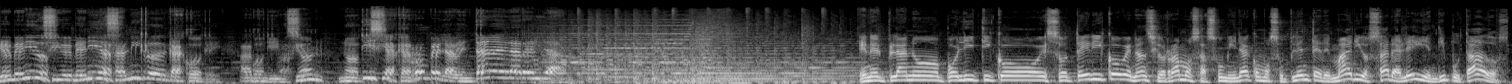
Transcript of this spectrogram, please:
Bienvenidos y bienvenidas al micro del cascote. A continuación, noticias que rompen la ventana de la realidad. En el plano político esotérico, Venancio Ramos asumirá como suplente de Mario Saralegui en diputados.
